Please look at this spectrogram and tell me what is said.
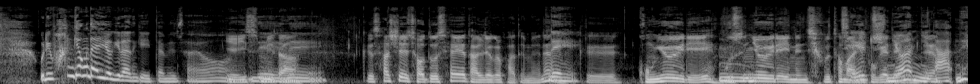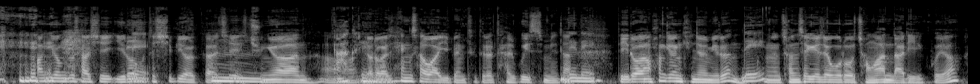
우리 환경 달력이라는 게 있다면서요. 예, 있습니다. 네, 네. 그 사실 저도 새해 달력을 받으면은 네. 그 공휴일이 무슨 요일에 있는지부터 많이 보게 중요합니다. 되는데 네. 환경도 사실 1월부터 네. 12월까지 음. 중요한 어, 아, 그래요? 여러 가지 행사와 이벤트들을 달고 있습니다. 이러한 환경 기념일은 네. 음, 전 세계적으로 정한 날이 있고요.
